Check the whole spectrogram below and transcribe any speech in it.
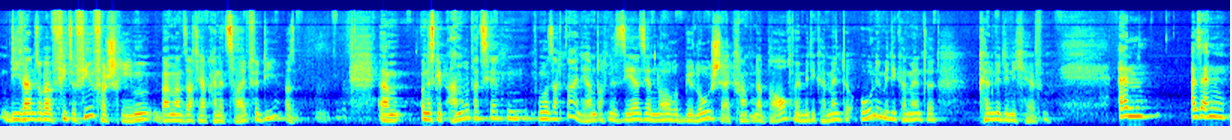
die werden sogar viel zu viel verschrieben, weil man sagt, ich habe keine Zeit für die. Also, ähm, und es gibt andere Patienten, wo man sagt, nein, die haben doch eine sehr, sehr neurobiologische Erkrankung, da brauchen wir Medikamente. Ohne Medikamente können wir dir nicht helfen. Ähm, also ein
